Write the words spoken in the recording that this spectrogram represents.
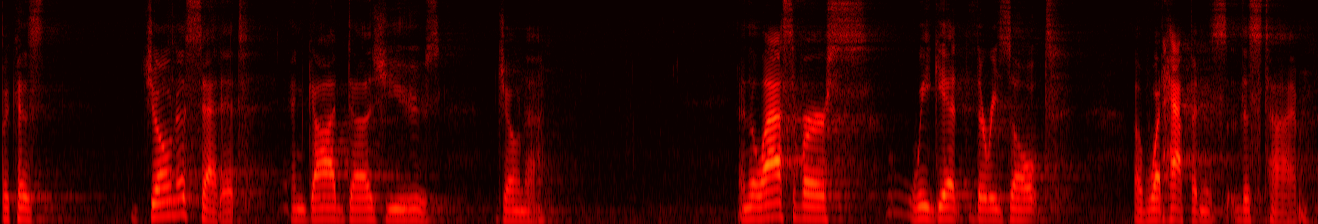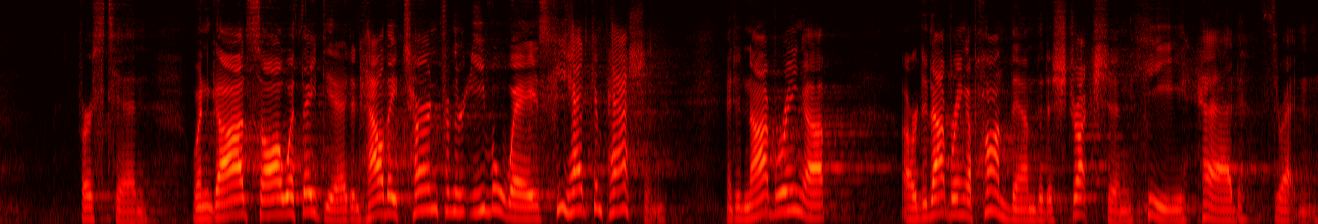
because Jonah said it, and God does use Jonah. In the last verse, we get the result of what happens this time. Verse 10 when God saw what they did and how they turned from their evil ways, he had compassion and did not bring up or did not bring upon them the destruction he had threatened.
